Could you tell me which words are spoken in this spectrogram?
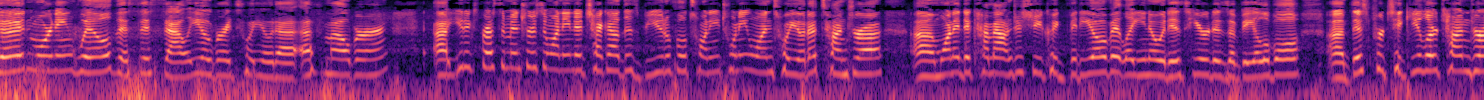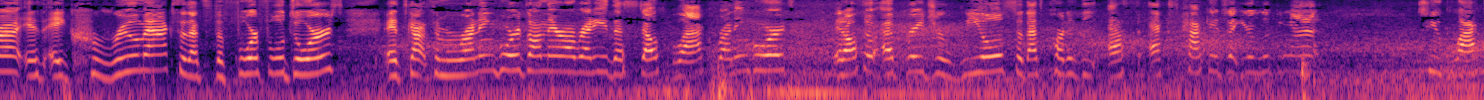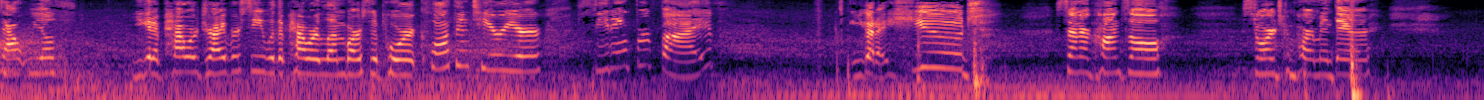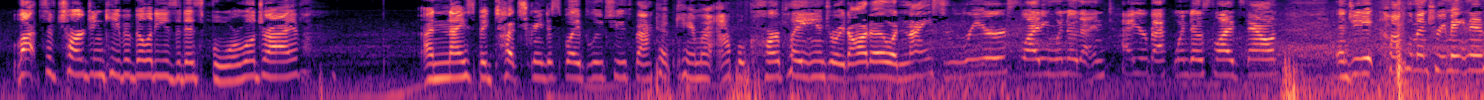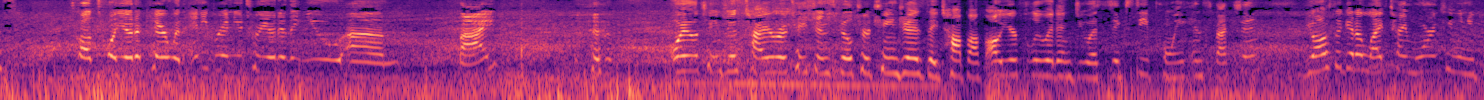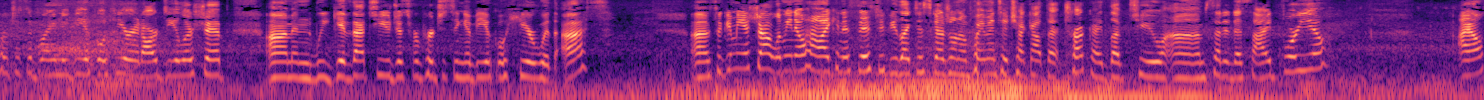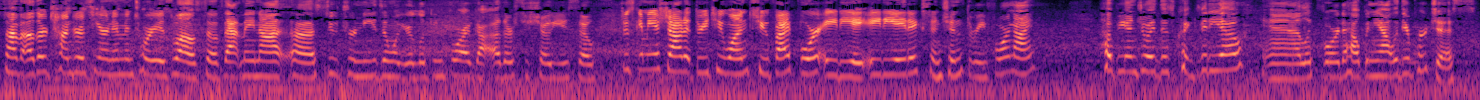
Good morning, Will. This is Salee over at Toyota of Melbourne. Uh, you'd expressed some interest in wanting to check out this beautiful 2021 Toyota Tundra. Um, wanted to come out and just show you a quick video of it, let you know it is here, it is available. Uh, this particular Tundra is a Crew Max, so that's the four full doors. It's got some running boards on there already, the Stealth Black running boards. It also upgrades your wheels, so that's part of the SX package that you're looking at two blacked out wheels. You get a power driver seat with a power lumbar support, cloth interior, seating for five. You got a huge center console, storage compartment there. Lots of charging capabilities. It is four wheel drive. A nice big touchscreen display, Bluetooth, backup camera, Apple CarPlay, Android Auto, a nice rear sliding window. That entire back window slides down and you get complimentary maintenance. It's called Toyota Care with any brand new Toyota that you um, buy. Oil changes, tire rotations, filter changes. They top off all your fluid and do a 60 point inspection. You also get a lifetime warranty when you purchase a brand new vehicle here at our dealership. Um, and we give that to you just for purchasing a vehicle here with us. Uh, so give me a shout. Let me know how I can assist. If you'd like to schedule an appointment to check out that truck, I'd love to um, set it aside for you. I also have other Tundras here in inventory as well. So if that may not uh, suit your needs and what you're looking for, I've got others to show you. So just give me a shout at 321-254-8888 extension 349. Hope you enjoyed this quick video and I look forward to helping you out with your purchase.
